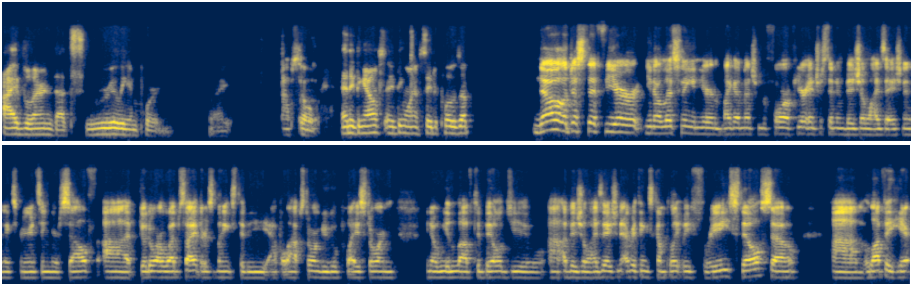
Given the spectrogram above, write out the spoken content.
I've learned that's really important, right? Absolutely. So, anything else? Anything you want to say to close up? No, just if you're, you know, listening and you're, like I mentioned before, if you're interested in visualization and experiencing yourself, uh, go to our website. There's links to the Apple App Store and Google Play Store, and you know, we love to build you uh, a visualization. Everything's completely free still, so um, love to hear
